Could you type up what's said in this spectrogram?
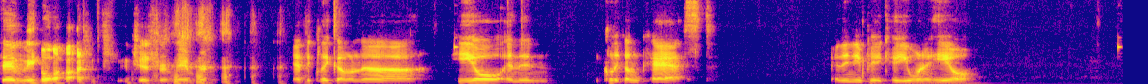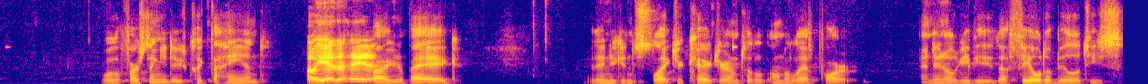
Take me a while. Just remember, you have to click on uh, heal, and then you click on cast, and then you pick who you want to heal. well, the first thing you do is click the hand Oh yeah, the hand. by your bag. And then you can select your character onto the, on the left part. And then it'll give you the field abilities.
